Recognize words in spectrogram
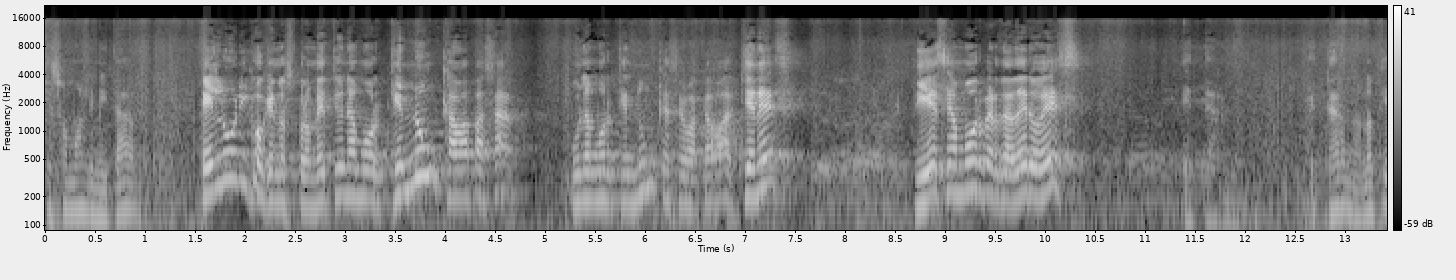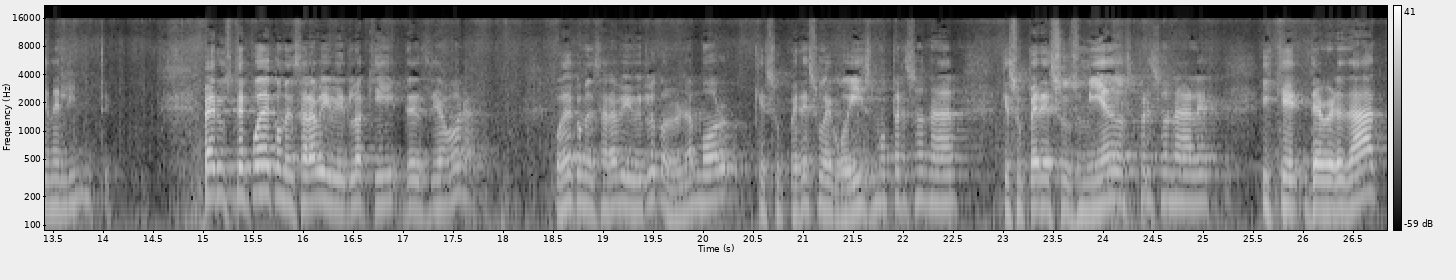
que somos limitados. El único que nos promete un amor que nunca va a pasar, un amor que nunca se va a acabar, ¿quién es? Y ese amor verdadero es eterno, eterno, no tiene límite. Pero usted puede comenzar a vivirlo aquí desde ahora. Puede comenzar a vivirlo con un amor que supere su egoísmo personal, que supere sus miedos personales y que de verdad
